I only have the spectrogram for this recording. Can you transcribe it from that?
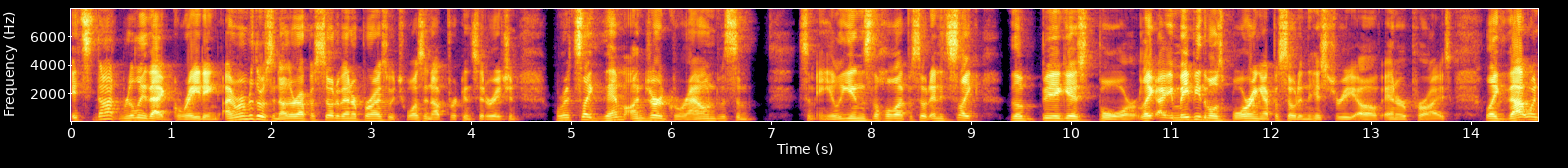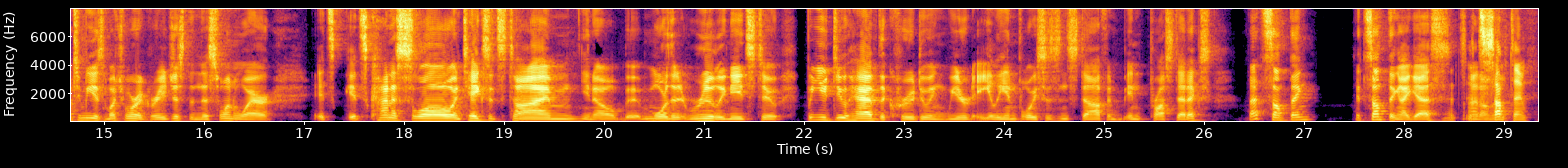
it's not really that grating. I remember there was another episode of Enterprise which wasn't up for consideration, where it's like them underground with some some aliens the whole episode, and it's like the biggest bore. Like it may be the most boring episode in the history of Enterprise. Like that one to me is much more egregious than this one, where it's it's kind of slow and takes its time, you know, more than it really needs to. But you do have the crew doing weird alien voices and stuff and in prosthetics. That's something. It's something, I guess. It's, I don't it's know. something.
